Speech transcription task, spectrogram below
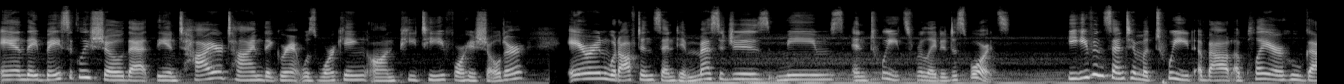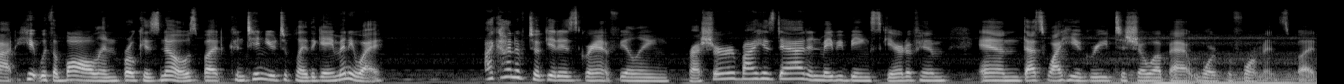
and they basically show that the entire time that Grant was working on PT for his shoulder, Aaron would often send him messages, memes, and tweets related to sports. He even sent him a tweet about a player who got hit with a ball and broke his nose, but continued to play the game anyway. I kind of took it as Grant feeling pressure by his dad and maybe being scared of him, and that's why he agreed to show up at Ward Performance, but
